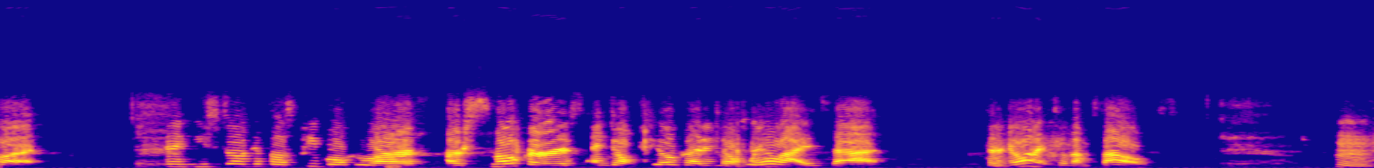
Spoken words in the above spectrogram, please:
but then you still get those people who are are smokers and don't feel good and don't realize that they're doing it to themselves. Hmm. And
